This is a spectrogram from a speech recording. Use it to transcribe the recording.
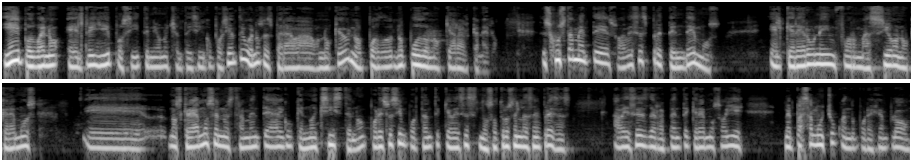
Y pues bueno, el 3G pues sí tenía un 85% y bueno, se esperaba un noqueo y no pudo, no pudo noquear al Canelo. Es justamente eso, a veces pretendemos el querer una información o queremos eh, nos creamos en nuestra mente algo que no existe, ¿no? Por eso es importante que a veces nosotros en las empresas, a veces de repente queremos, oye, me pasa mucho cuando, por ejemplo,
